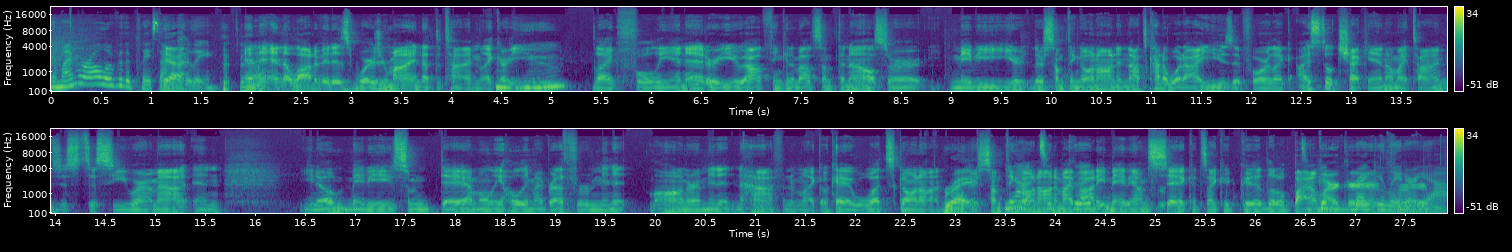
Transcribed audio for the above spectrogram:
Yeah, mine were all over the place actually Yeah. actually. and and a lot of it is where's your mind at the time like are you Mm-hmm. Like fully in it or are you out thinking about something else or maybe you're there's something going on and that's kind of what i use it for like i still check in on my times just to see where i'm at and you know maybe someday i'm only holding my breath for a minute long or a minute and a half and i'm like okay what's going on Right. there's something Yeah, going on in my good- body maybe i'm sick it's like a good little biomarker good regulator, for, yeah.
